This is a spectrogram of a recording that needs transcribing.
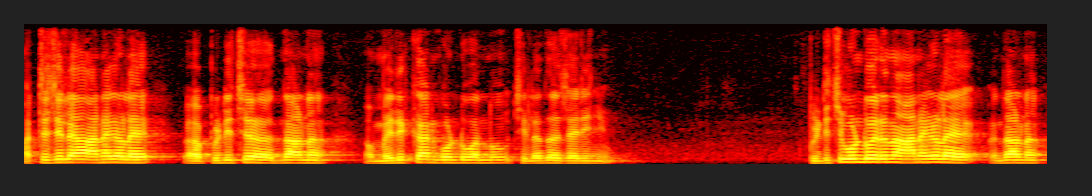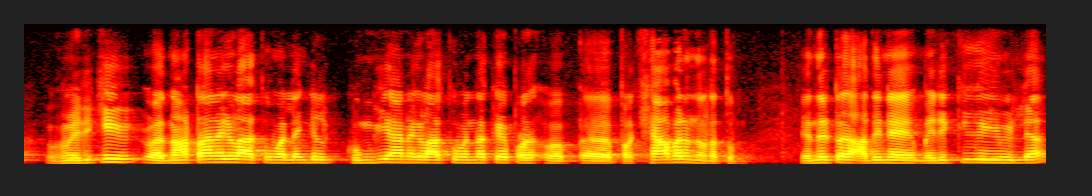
മറ്റു ചില ആനകളെ പിടിച്ച് എന്താണ് മെരുക്കാൻ കൊണ്ടുവന്നു. ചിലത് ചരിഞ്ഞു. പിടിച്ചു കൊണ്ടുവരുന്ന ആനകളെ എന്താണ് മെരുക്കി നാട്ടാനകളാക്കും അല്ലെങ്കിൽ കുങ്കി ആനകളാക്കും എന്നൊക്കെ പ്ര- പ്രഖ്യാപനം നടത്തും. എന്നിട്ട് അതിനെ മെരുക്കുകയുമില്ല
